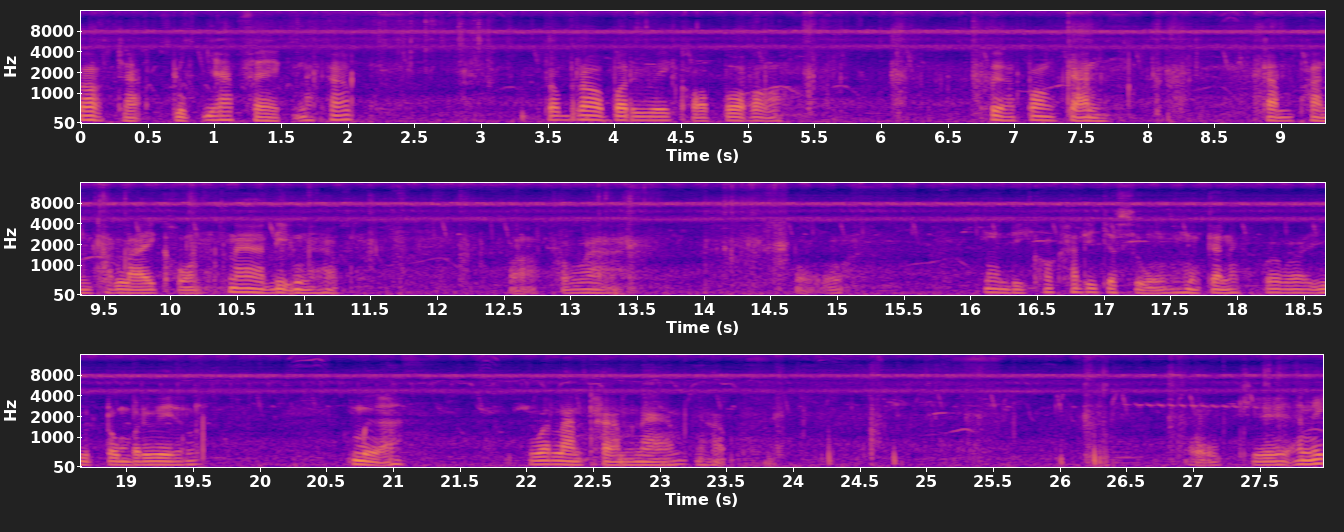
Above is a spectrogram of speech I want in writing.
ก็จะปลูกหญ้าแฝกนะครับ รอบๆบริเวณขอบปอเพื่อป้องกันกำพันทลายของหน้าดินนะครับ อ่า เพราะว่าโอ้หน้าดินค่อนข้างที่จะสูงเหมือนกันนะเพราะว่าอยู่ตรงบริเวณเหมือว่าลานทามน้ำนะครับโอเค อันนี้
